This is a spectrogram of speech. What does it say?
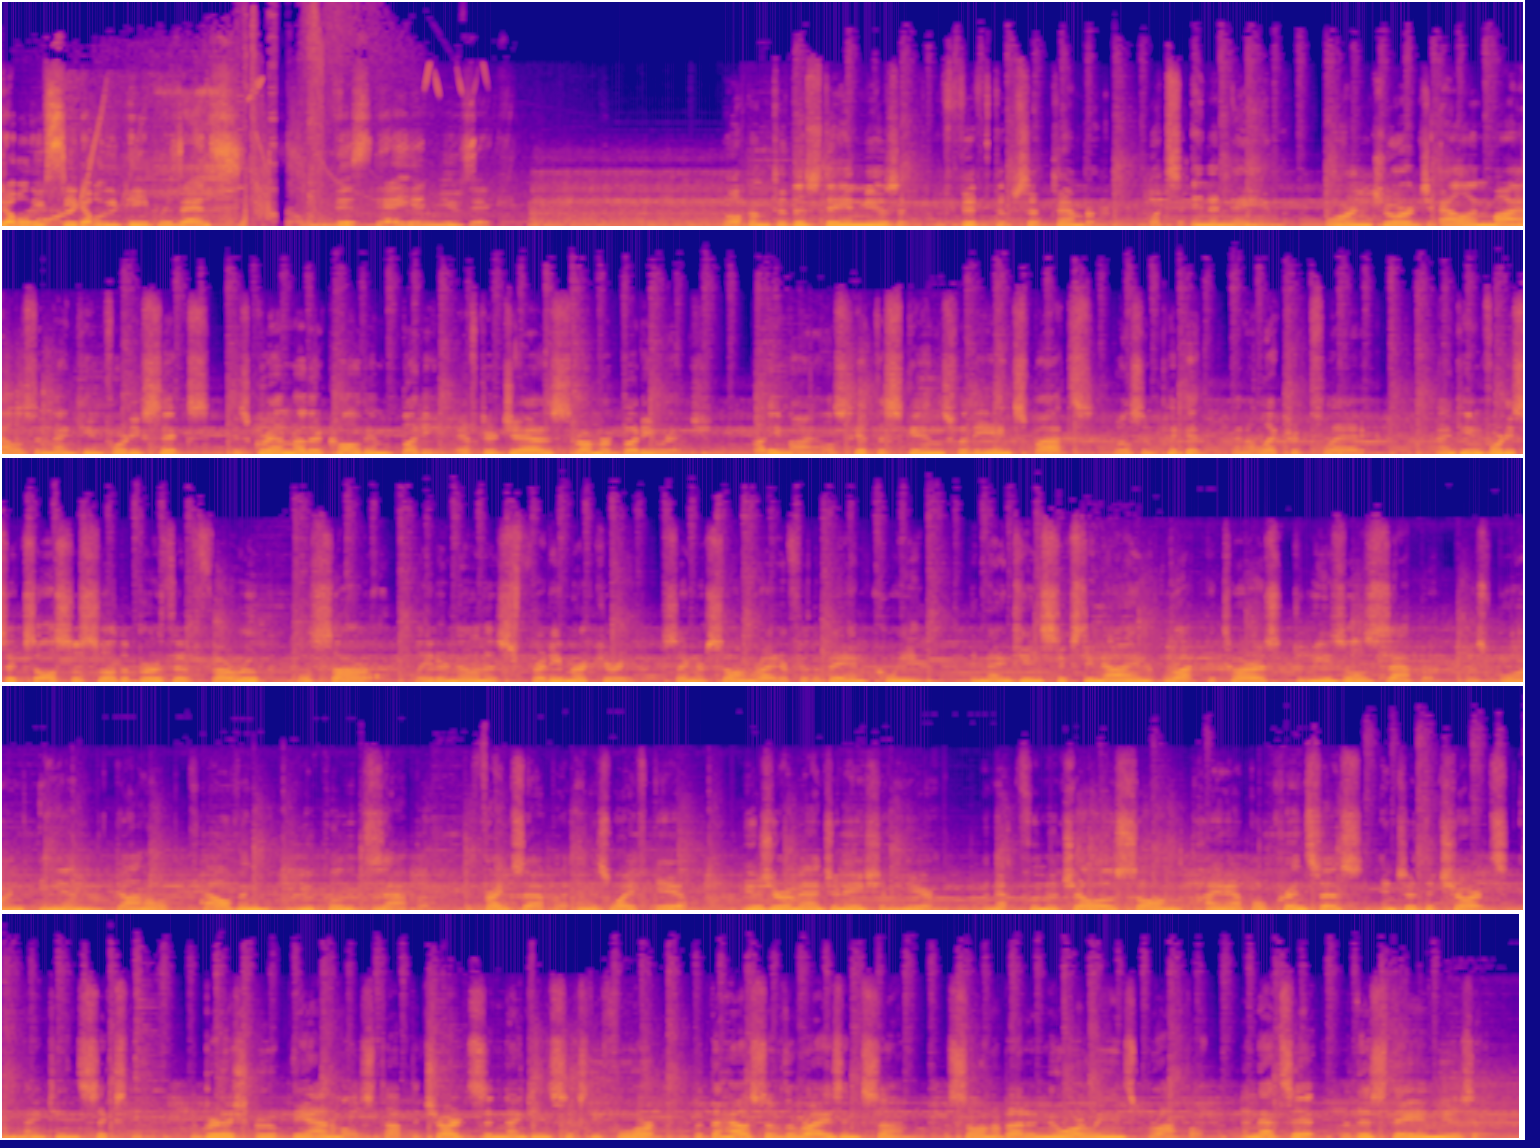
WCWP presents This Day in Music. Welcome to This Day in Music, the 5th of September. What's in a name? Born George Allen Miles in 1946, his grandmother called him Buddy after jazz drummer Buddy Rich. Buddy Miles hit the skins for the Ink Spots, Wilson Pickett, and Electric Flag. 1946 also saw the birth of Farrokh Bulsara, later known as Freddie Mercury, singer-songwriter for the band Queen. In 1969, rock guitarist Dweezil Zappa was born Ian Donald Calvin Euclid Zappa, to Frank Zappa and his wife Gail. Use your imagination here. Annette Funicello's song Pineapple Princess entered the charts in 1960. The British group The Animals topped the charts in 1964 with The House of the Rising Sun, a song about a New Orleans brothel. And that's it for this day in music.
